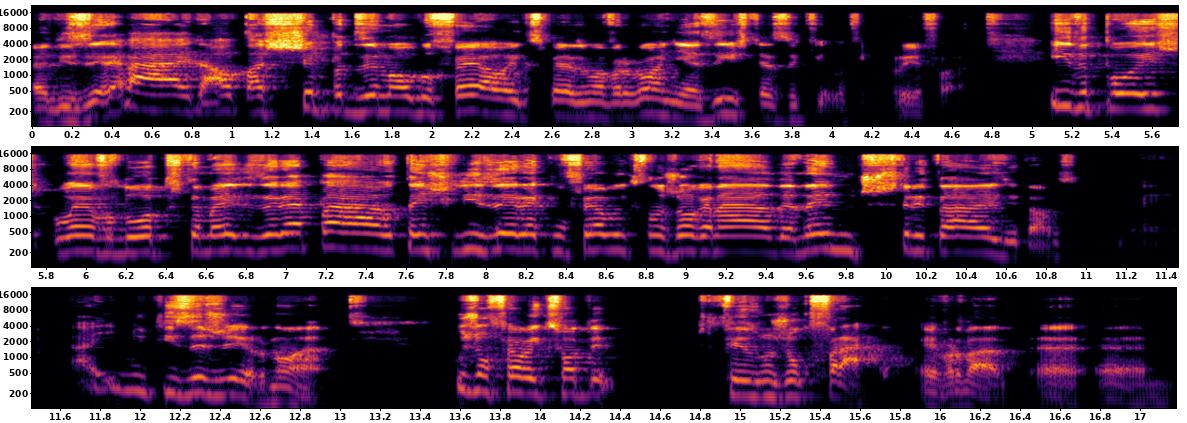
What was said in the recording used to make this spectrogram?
a dizer: ah, não, estás sempre a dizer mal do Félix, és uma vergonha, és isto, és aquilo, enfim, por aí fora. E depois levo de outros também a dizer: é pá, tens que dizer é que o Félix não joga nada, nem nos distritais e tal. Assim, há aí muito exagero, não há? O João Félix ontem fez um jogo fraco, é verdade. Uh,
